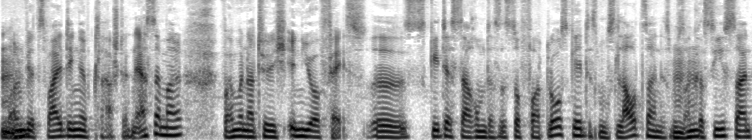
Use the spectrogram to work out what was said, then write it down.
wollen mhm. wir zwei Dinge klarstellen. Erst einmal wollen wir natürlich in your face. Äh, es geht jetzt darum, dass es sofort losgeht. Es muss laut sein, es muss mhm. aggressiv sein,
